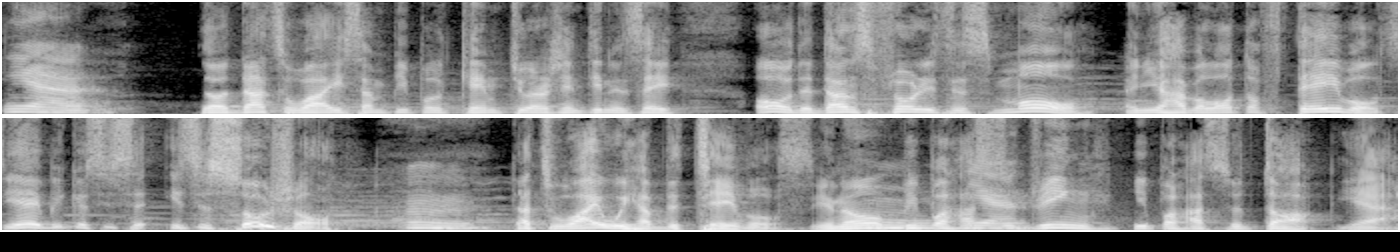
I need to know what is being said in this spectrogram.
yeah. So that's why some people came to Argentina and say, "Oh, the dance floor is small and you have a lot of tables." Yeah, because it's a, it's a social. That's why we have the tables. You know, people has yeah. to drink, people has to talk. Yeah,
